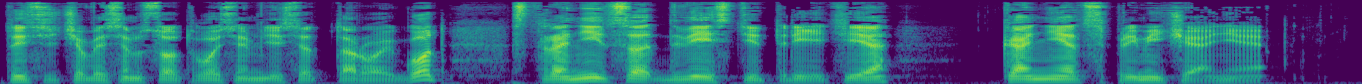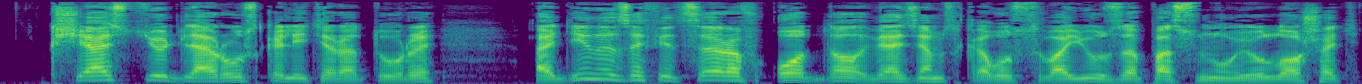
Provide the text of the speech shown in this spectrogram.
1882 год. Страница 203. Конец примечания. К счастью для русской литературы, один из офицеров отдал Вяземскому свою запасную лошадь.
